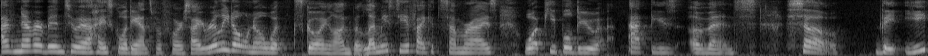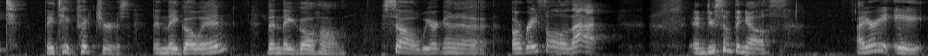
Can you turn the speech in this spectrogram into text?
I've never been to a high school dance before, so I really don't know what's going on, but let me see if I could summarize what people do at these events. So, they eat, they take pictures, then they go in, then they go home. So, we are gonna erase all of that and do something else. I already ate.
